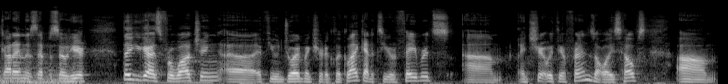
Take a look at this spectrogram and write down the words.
Gotta end this episode here. Thank you guys for watching. Uh, if you enjoyed, make sure to click like, add it to your favorites, um, and share it with your friends. Always helps. Um,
